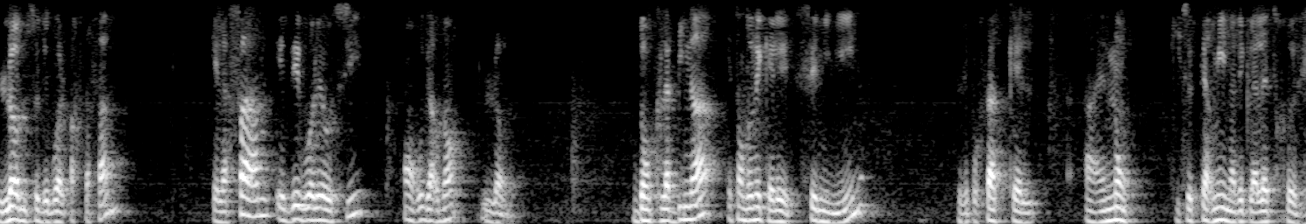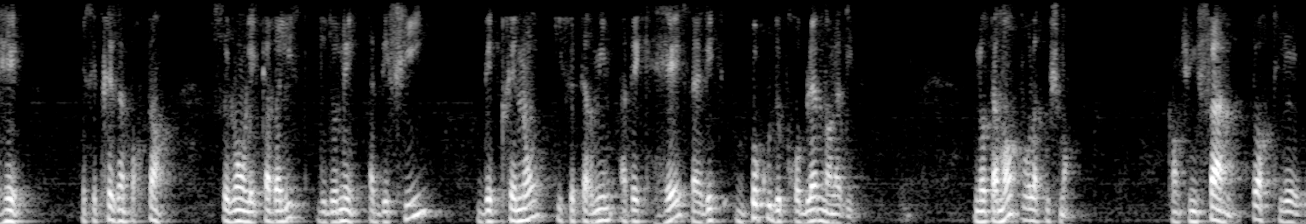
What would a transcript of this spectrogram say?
L'homme se dévoile par sa femme, et la femme est dévoilée aussi en regardant l'homme. Donc la bina, étant donné qu'elle est féminine, c'est pour ça qu'elle a un nom qui se termine avec la lettre He. Et c'est très important, selon les kabbalistes, de donner à des filles des prénoms qui se terminent avec He. Ça évite beaucoup de problèmes dans la vie, notamment pour l'accouchement. Quand une femme porte le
